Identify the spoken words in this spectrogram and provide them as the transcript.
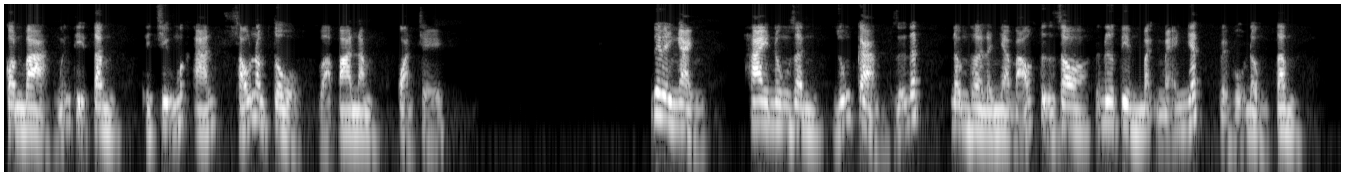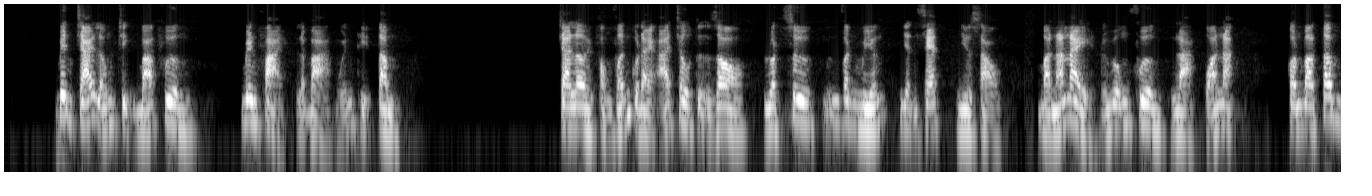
còn bà Nguyễn Thị Tâm thì chịu mức án 6 năm tù và 3 năm quản chế. Đây là hình ảnh hai nông dân dũng cảm giữ đất đồng thời là nhà báo tự do đã đưa tin mạnh mẽ nhất về vụ đồng tâm. Bên trái là ông Trịnh Bá Phương, bên phải là bà Nguyễn Thị Tâm. Trả lời phỏng vấn của Đài Á Châu Tự Do, luật sư Nguyễn Văn Miếng nhận xét như sau. Bản án này đối với ông Phương là quá nặng, còn bà Tâm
